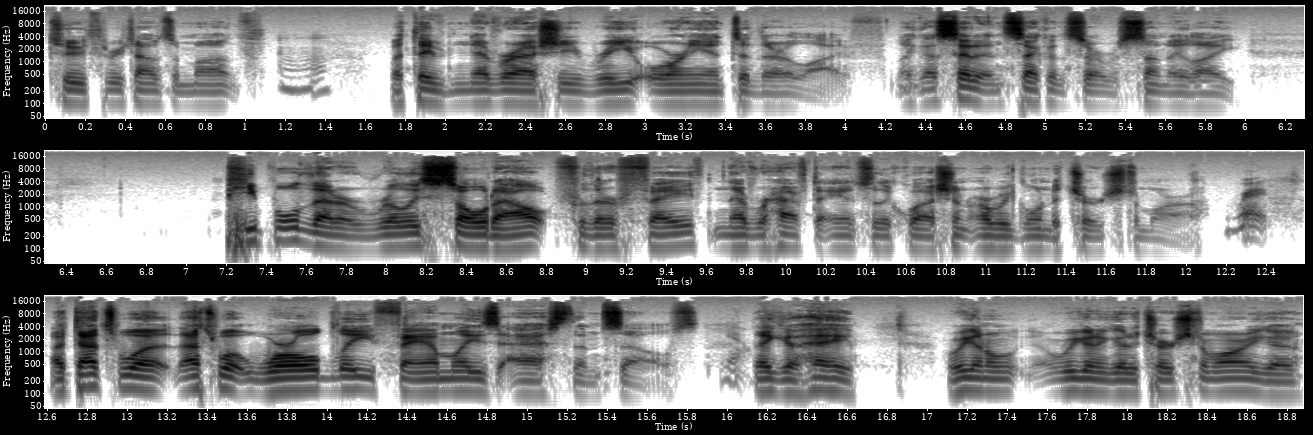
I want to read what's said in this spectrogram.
two three times a month mm-hmm. but they've never actually reoriented their life like i said it in second service sunday like people that are really sold out for their faith never have to answer the question, "Are we going to church tomorrow?" Right. Like that's what that's what worldly families ask themselves. Yeah. They go, "Hey, are we gonna we're gonna go to church tomorrow?" You go,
